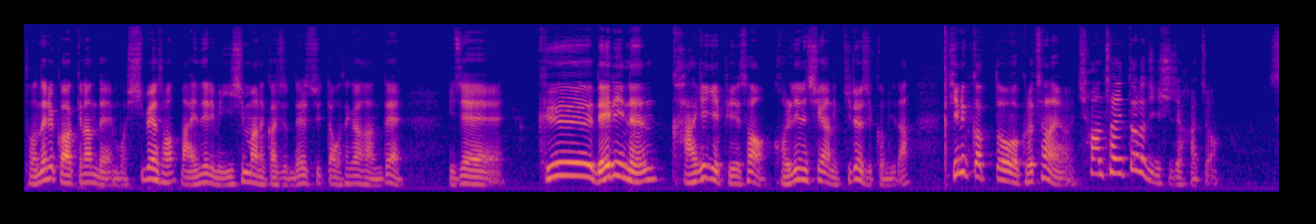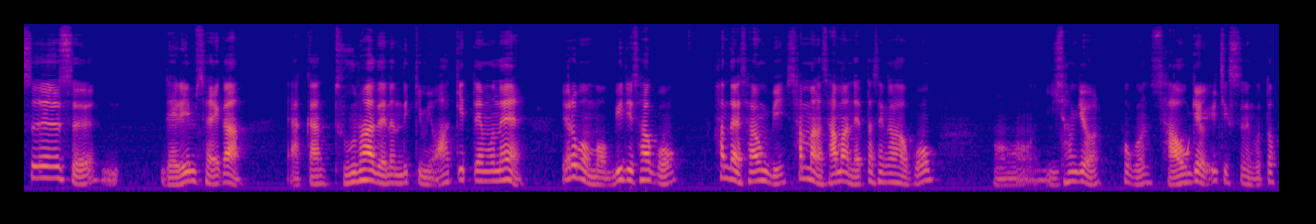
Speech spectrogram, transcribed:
더 내릴 것 같긴 한데 뭐 10에서 많이 내리면 20만원까지도 내릴 수 있다고 생각하는데 이제 그 내리는 가격에 비해서 걸리는 시간은 길어질 겁니다. 기름값도 그렇잖아요. 천천히 떨어지기 시작하죠. 슬슬 내림세가 약간 둔화되는 느낌이 왔기 때문에 여러분 뭐 미리 사고 한 달에 사용비 3만원 4만원 냈다 생각하고 어, 2, 3개월 혹은 4, 5개월 일찍 쓰는 것도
